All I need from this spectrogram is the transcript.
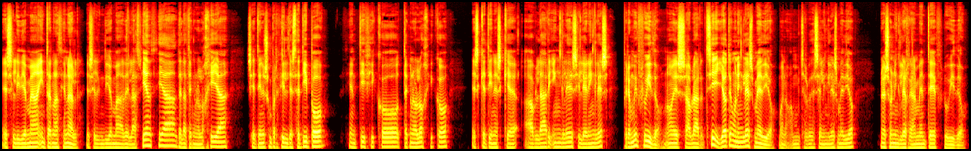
es el idioma internacional, es el idioma de la ciencia, de la tecnología. Si tienes un perfil de este tipo, científico, tecnológico, es que tienes que hablar inglés y leer inglés, pero muy fluido. No es hablar, sí, yo tengo un inglés medio. Bueno, muchas veces el inglés medio no es un inglés realmente fluido.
